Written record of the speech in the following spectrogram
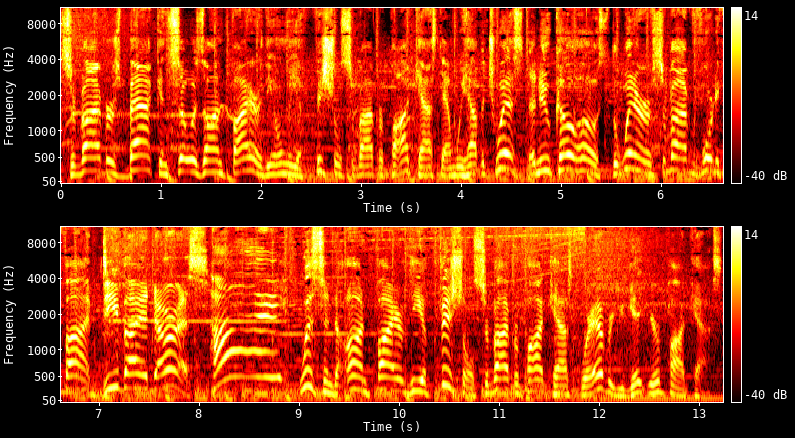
Survivor's back, and so is On Fire, the only official Survivor podcast. And we have a twist a new co host, the winner of Survivor 45, Dee Valladares. Hi! Listen to On Fire, the official Survivor podcast, wherever you get your podcast.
